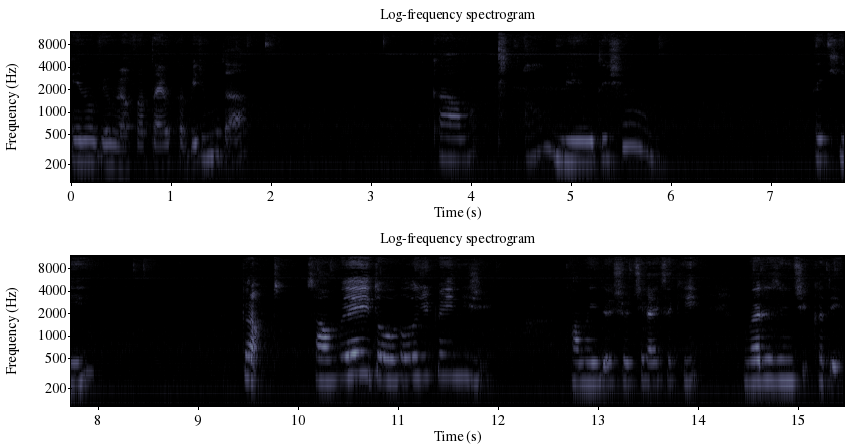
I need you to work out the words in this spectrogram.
Quem não viu meu avatar, eu acabei de mudar. Calma. Oh, meu, deixa eu... Aqui. Pronto. Salvei, download PNG. Calma aí, deixa eu tirar isso aqui. A gente... Cadê?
